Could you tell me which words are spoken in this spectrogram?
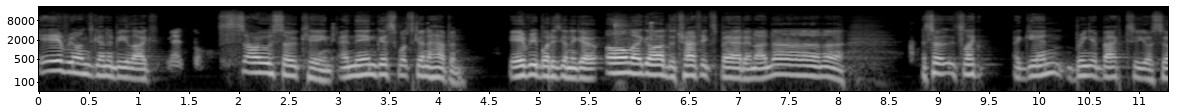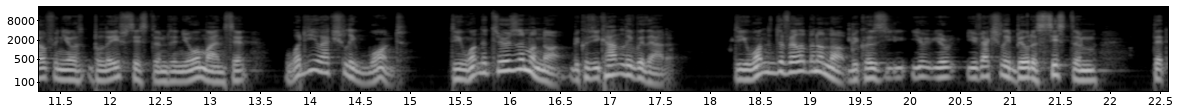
Everyone's going to be like Mental. so, so keen. And then guess what's going to happen? Everybody's going to go, oh my God, the traffic's bad. And I, no, no, no, no, no. So it's like, again, bring it back to yourself and your belief systems and your mindset. What do you actually want? Do you want the tourism or not? Because you can't live without it. Do you want the development or not? Because you, you, you're, you've actually built a system that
